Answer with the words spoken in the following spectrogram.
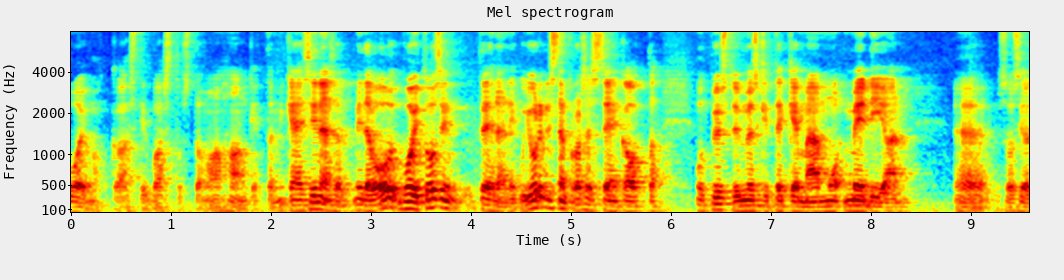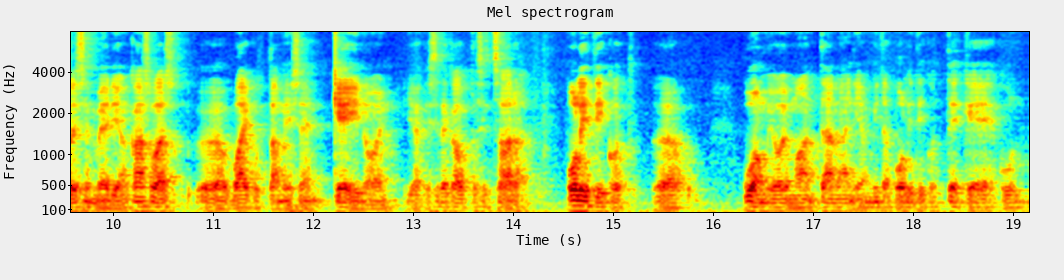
voimakkaasti vastustamaan hanketta, mikä ei sinänsä, mitä voi, voi tosin tehdä niin kuin juridisten prosessien kautta, mutta pystyy myöskin tekemään median sosiaalisen median kansalaisvaikuttamisen keinoin ja sitä kautta sit saada poliitikot huomioimaan tämän ja mitä poliitikot tekee, kun,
